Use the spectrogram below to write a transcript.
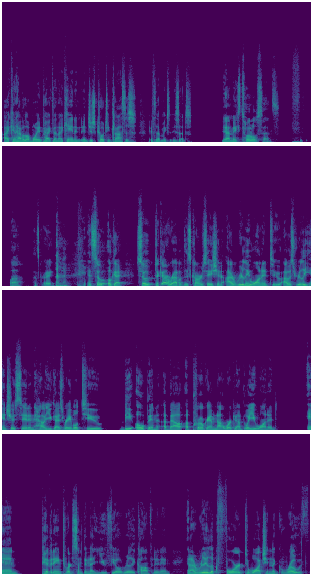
I can have a lot more impact than I can in, in just coaching classes, if that makes any sense. Yeah, it makes total sense. Wow, that's great. and so, okay, so to kind of wrap up this conversation, I really wanted to, I was really interested in how you guys were able to be open about a program not working out the way you wanted and pivoting towards something that you feel really confident in. And I really look forward to watching the growth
